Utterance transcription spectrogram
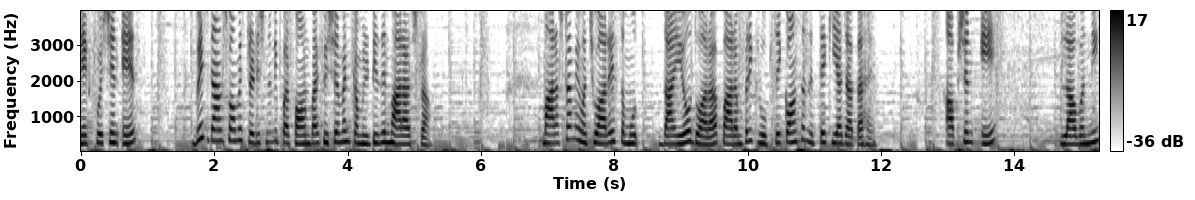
next question is which dance form is traditionally perform by fisherman communities in Maharashtra Maharashtra में मछुआरे समुदायों द्वारा पारंपरिक रूप से कौन सा नृत्य किया जाता है option A Lavani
